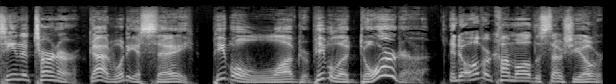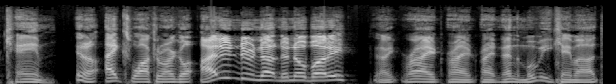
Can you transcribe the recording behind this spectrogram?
Tina Turner, God, what do you say? People loved her. People adored her. And to overcome all the stuff she overcame, you know, Ike's walking around going, I didn't do nothing to nobody. Like, right, right, right. And then the movie came out.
